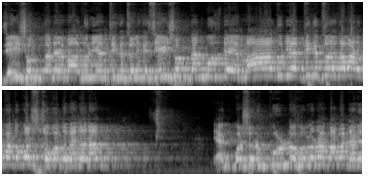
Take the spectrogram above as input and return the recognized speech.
যেই সন্তানের মা দুনিয়ার থেকে চলে গেছে, এই সন্তান বুঝবে মা দুনিয়ার থেকে চলে যাওয়ার কত কষ্ট, কত বেদনা। এক বছর পূর্ণ হলো না, বাবা বাবাটারে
